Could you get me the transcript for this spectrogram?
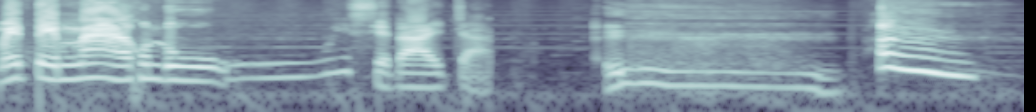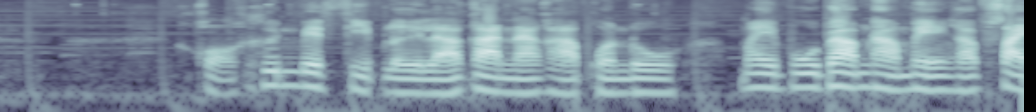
ไม่เต็มหน้าแล้วคนดูเสียดายจัดออขอขึ้นเบสสิบเลยแล้วกันนะครับ คนดูไม่พูดพร่ำทำเพลงครับ ใส่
